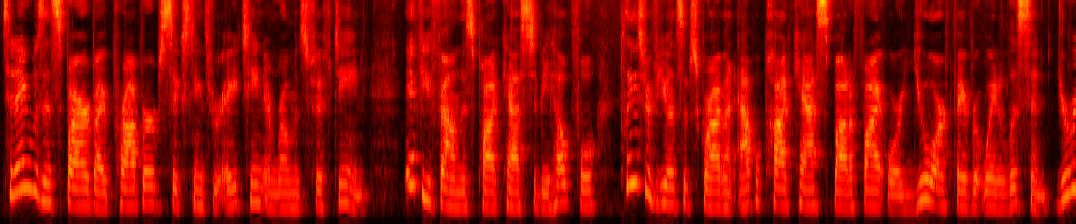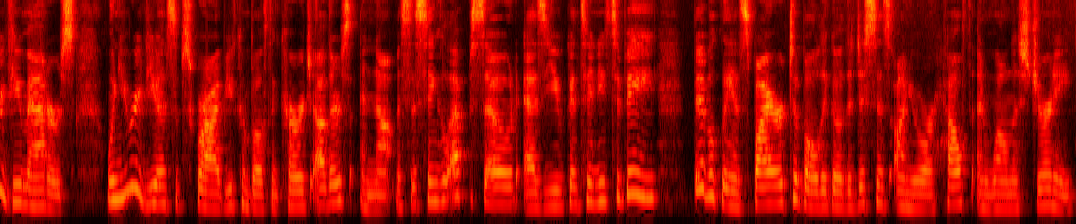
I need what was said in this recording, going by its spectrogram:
Today was inspired by Proverbs 16 through 18 and Romans 15. If you found this podcast to be helpful, please review and subscribe on Apple Podcasts, Spotify, or your favorite way to listen. Your review matters. When you review and subscribe, you can both encourage others and not miss a single episode as you continue to be biblically inspired to boldly go the distance on your health and wellness journey.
